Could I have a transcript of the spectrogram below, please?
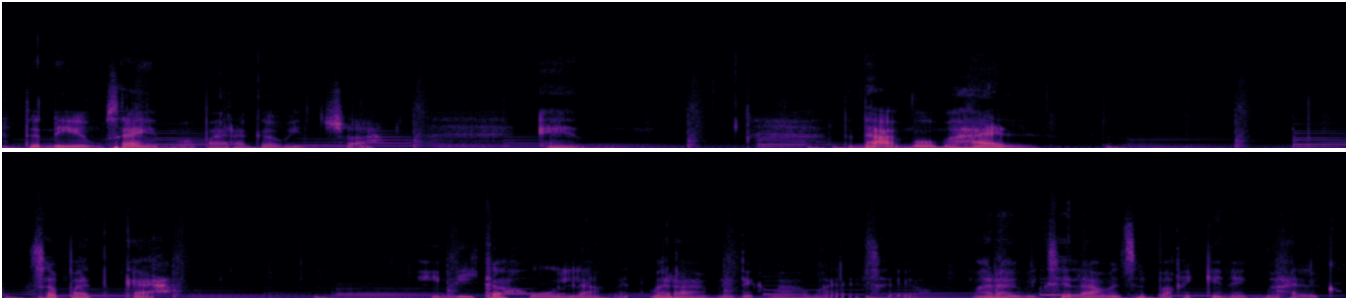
Ito na yung sign mo para gawin siya. And tandaan mo, mahal, sapat ka hindi ka hulang at marami nagmamahal sa'yo. Maraming salamat sa pakikinig, mahal ko.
